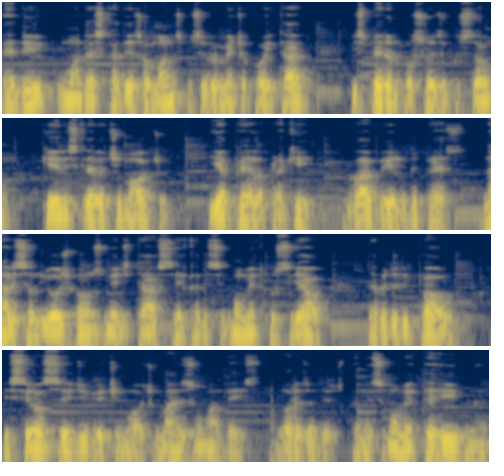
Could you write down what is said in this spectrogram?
É de uma das cadeias romanas, possivelmente acorrentado, esperando por sua execução, que ele escreve a Timóteo e apela para que vá vê-lo depressa. Na lição de hoje vamos meditar acerca desse momento crucial da vida de Paulo e seu anseio de ver Timóteo mais uma vez. Glórias a Deus. Então, nesse momento terrível, né,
